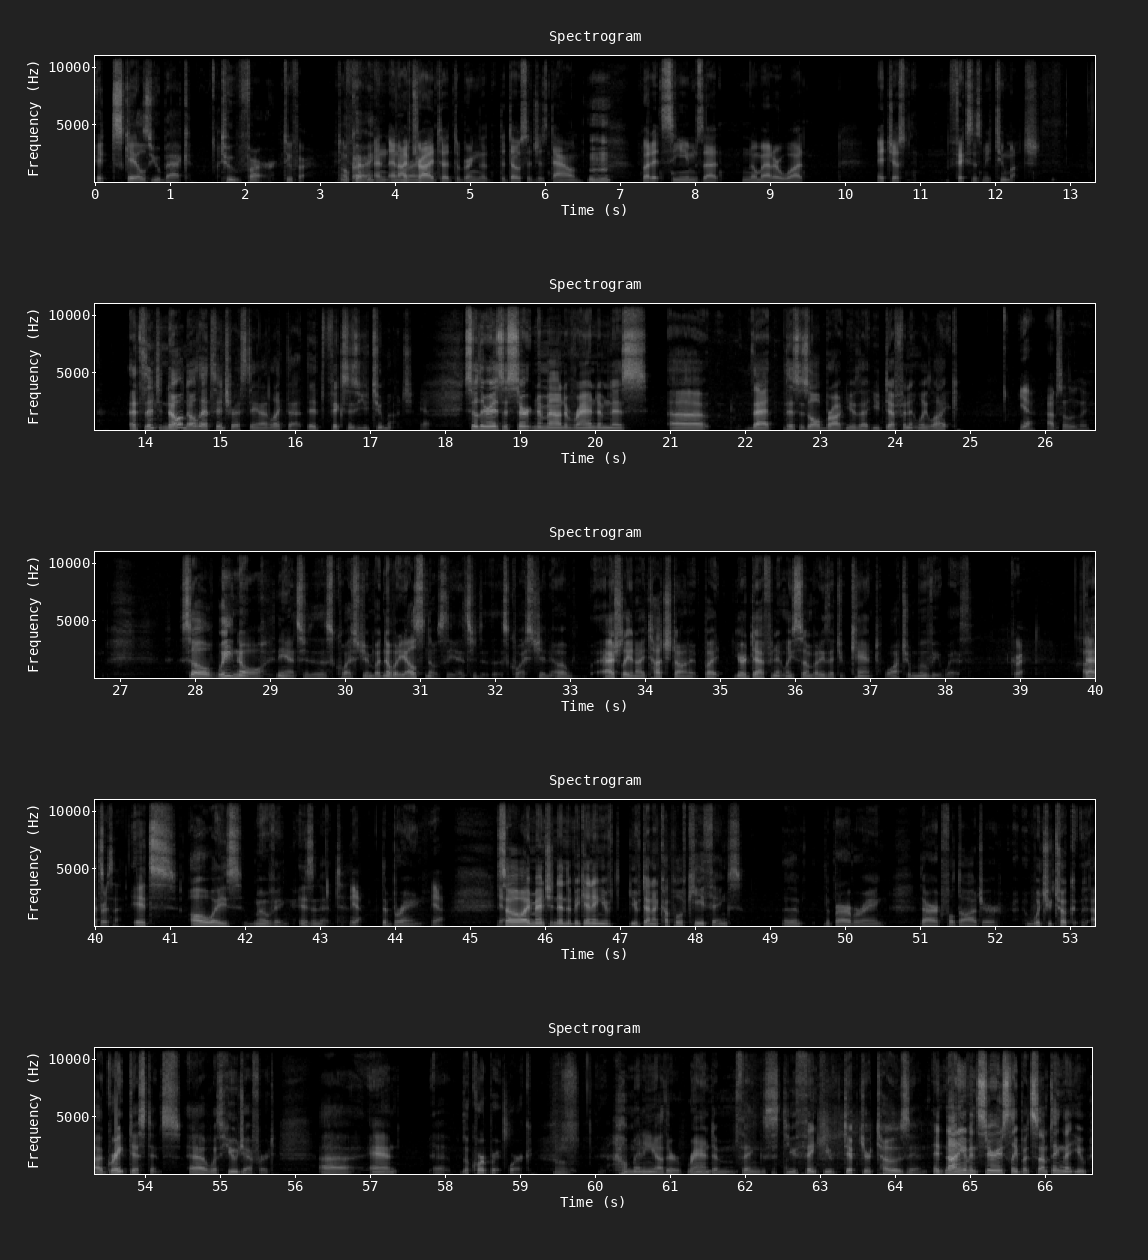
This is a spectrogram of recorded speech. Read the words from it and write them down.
It scales you back too far. Too far. Too far. Okay, And and I've alright. tried to, to bring the, the dosages down, Mm-hmm. but it seems that no matter what, it just fixes me too much. That's int- no, no. That's interesting. I like that. It fixes you too much. Yeah. So there is a certain amount of randomness uh, that this has all brought you that you definitely like. Yeah, absolutely. So we know the answer to this question, but nobody else knows the answer to this question. Uh, Ashley and I touched on it, but you're definitely somebody that you can't watch a movie with. Correct. That's- 100%. It's always moving, isn't it? Yeah. The brain. Yeah. Yeah. So I mentioned in the beginning you've you've done a couple of key things, the the barbering, the Artful Dodger, which you took a great distance uh, with huge effort, uh, and uh, the corporate work. Mhm. How many other random things do you think you've dipped your toes in? And not even seriously, but something that you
